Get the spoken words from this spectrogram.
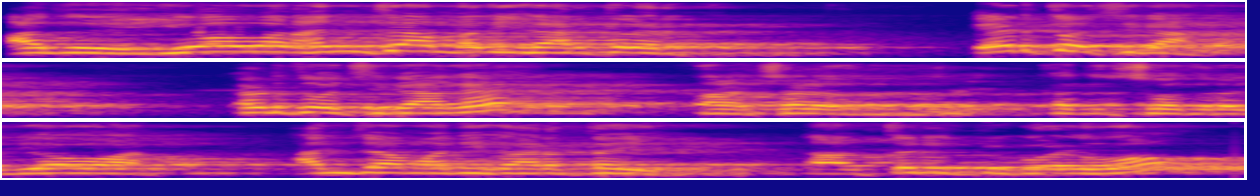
அது யோவான் அஞ்சாம் அதிகாரத்தில் இருக்கு. எடுத்து வச்சுக்காங்க. எடுத்து வச்சுக்காங்க. நான் சொல்ல விரும்புகிறேன். கத்த யோவான் அஞ்சாம் அதிகாரத்தை நாம் திருப்பிக் கொள்வோம்.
